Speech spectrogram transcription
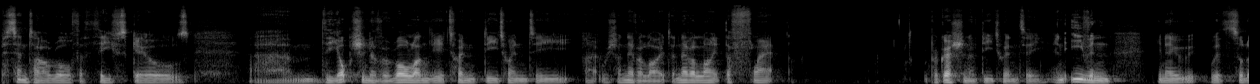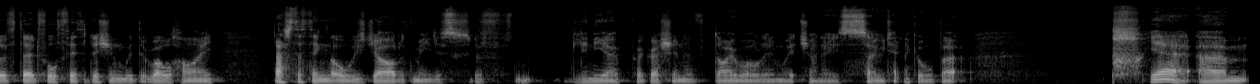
percentile roll for thief skills, um, the option of a roll under your D20, uh, which I never liked. I never liked the flat progression of D20. And even, you know, with sort of third, fourth, fifth edition with the roll high, that's the thing that always jarred with me, just sort of linear progression of die rolling, which I know is so technical, but yeah, um,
